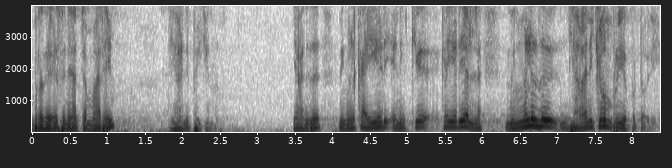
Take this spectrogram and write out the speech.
ബ്രദേഴ്സിനെ അച്ഛന്മാരെയും ധ്യാനിപ്പിക്കുന്നത്. ഞാനിത് നിങ്ങൾ കയ്യടി എനിക്ക് കയ്യടിയല്ല നിങ്ങളിത് ധ്യാനിക്കണം പ്രിയപ്പെട്ടവരെ.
